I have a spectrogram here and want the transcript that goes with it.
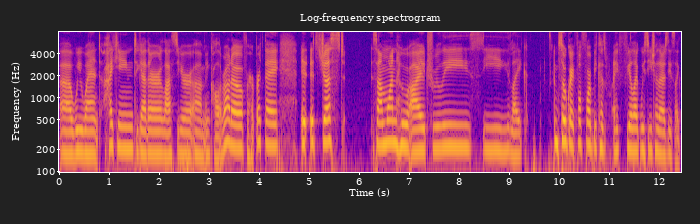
Uh, we went hiking together last year um, in Colorado for her birthday. It, it's just someone who I truly see like I'm so grateful for because I feel like we see each other as these like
